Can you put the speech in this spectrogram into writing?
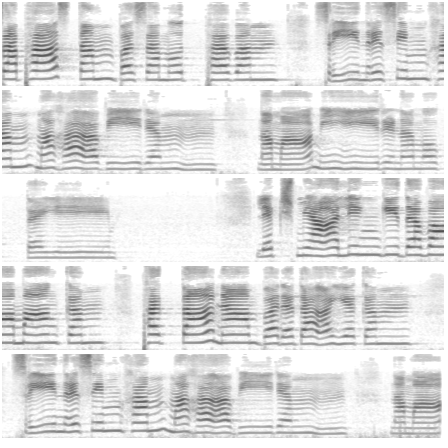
सभास्तम्भसमुद्भवं श्रीनृसिंहं महावीरं नमामीर्णमुक्तये लक्ष्म्यालिङ्गितवामाङ्कं भक्तानां वरदायकं श्रीनृसिंहं महावीरं नमामीर्णमुक्तये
